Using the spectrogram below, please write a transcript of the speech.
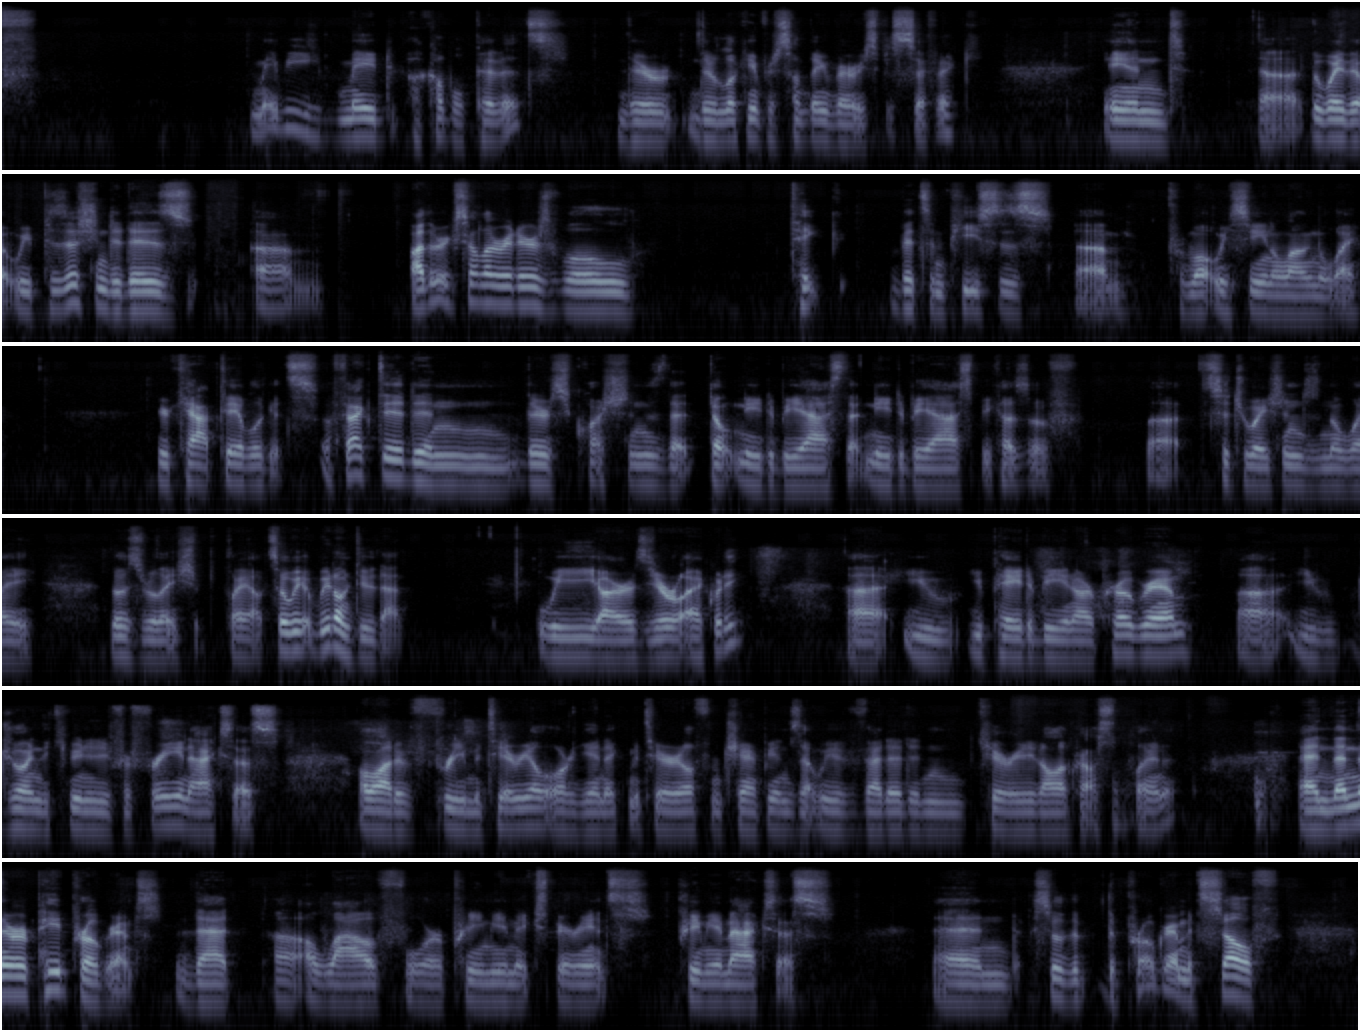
maybe made a couple pivots. They're they're looking for something very specific, and uh, the way that we positioned it is, um, other accelerators will take bits and pieces um, from what we've seen along the way your cap table gets affected and there's questions that don't need to be asked that need to be asked because of uh, situations and the way those relationships play out. So we, we don't do that. We are zero equity. Uh, you you pay to be in our program. Uh, you join the community for free and access a lot of free material, organic material from champions that we've vetted and curated all across the planet. And then there are paid programs that uh, allow for premium experience, premium access, and so the, the program itself,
